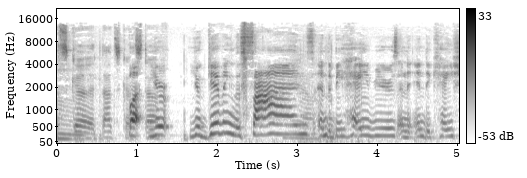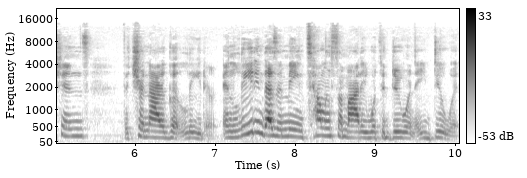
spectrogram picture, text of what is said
That's good. That's good but stuff. you're you're giving the signs and the behaviors and the indications that you're not a good leader. And leading doesn't mean telling somebody what to do and they do it.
